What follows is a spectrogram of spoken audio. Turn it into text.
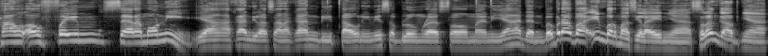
Hall of Fame Ceremony yang akan dilaksanakan di tahun ini sebelum WrestleMania dan beberapa informasi lainnya selengkapnya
